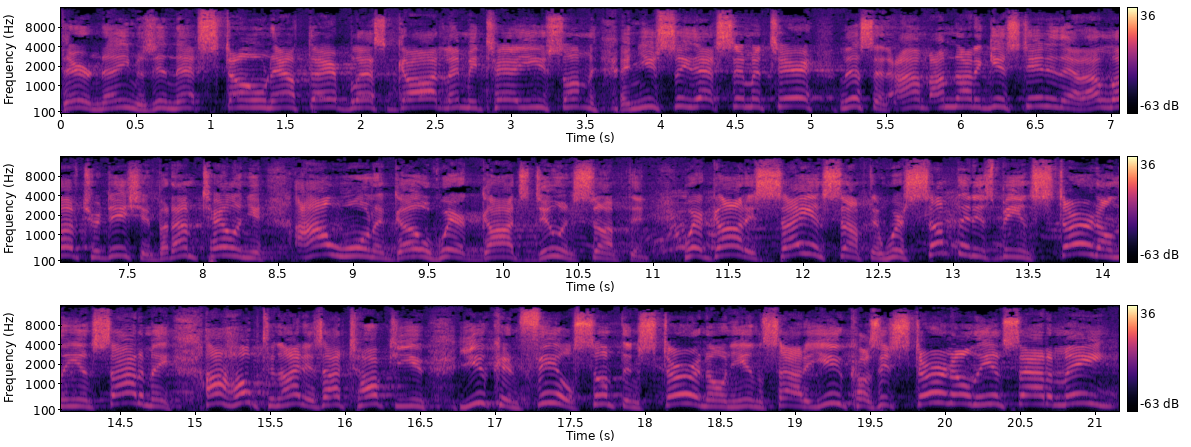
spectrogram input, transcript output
Their name is in that stone out there. Bless God. Let me tell you something. And you see that cemetery? Listen, I'm, I'm not against any of that. I love tradition, but I'm telling you, I want to go where God's doing something, where God is saying something, where something is being stirred on the inside of me. I hope tonight as I talk to you, you can feel something stirring on the inside of you because it's stirring on the inside of me.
